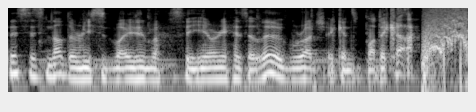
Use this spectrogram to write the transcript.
this is not the reason why Sayori has a little grudge against Boudica.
